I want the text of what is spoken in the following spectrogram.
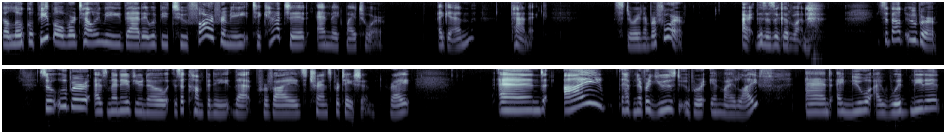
the local people were telling me that it would be too far for me to catch it and make my tour. again, panic. Story number four. All right, this is a good one. It's about Uber. So, Uber, as many of you know, is a company that provides transportation, right? And I have never used Uber in my life, and I knew I would need it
